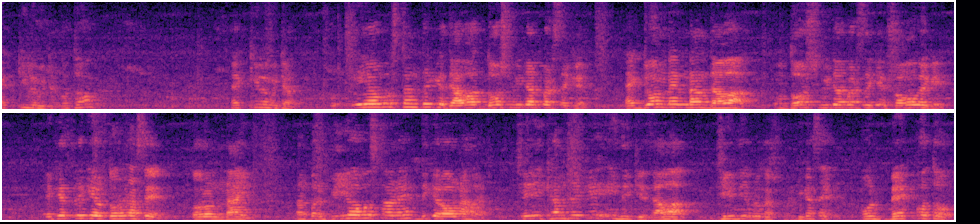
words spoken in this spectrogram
এক কিলোমিটার। কত? এক কিলোমিটার। এই অবস্থান থেকে যাওয়া দশ মিটার পার সেকেন্ড একজনের নাম যাওয়া ও দশ মিটার পার সেকেন্ড সমবেগে। এক্ষেত্রে কি ওর আছে? ত্বরণ নাই। তারপর বি অবস্থানের দিকে রওনা হয়। সেইখান থেকে এই দিকে যাওয়া জি দিয়ে প্রকাশ করে, ঠিক আছে? ওর বেগ কত?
